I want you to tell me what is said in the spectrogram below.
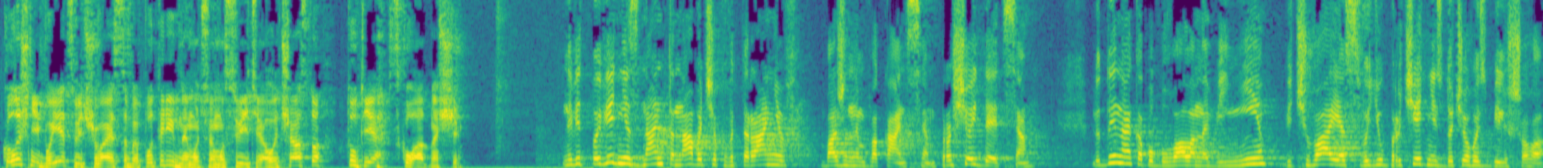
колишній боєць відчуває себе потрібним у цьому світі, але часто тут є складнощі. Невідповідність знань та навичок ветеранів бажаним вакансіям. Про що йдеться? Людина, яка побувала на війні, відчуває свою причетність до чогось більшого.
